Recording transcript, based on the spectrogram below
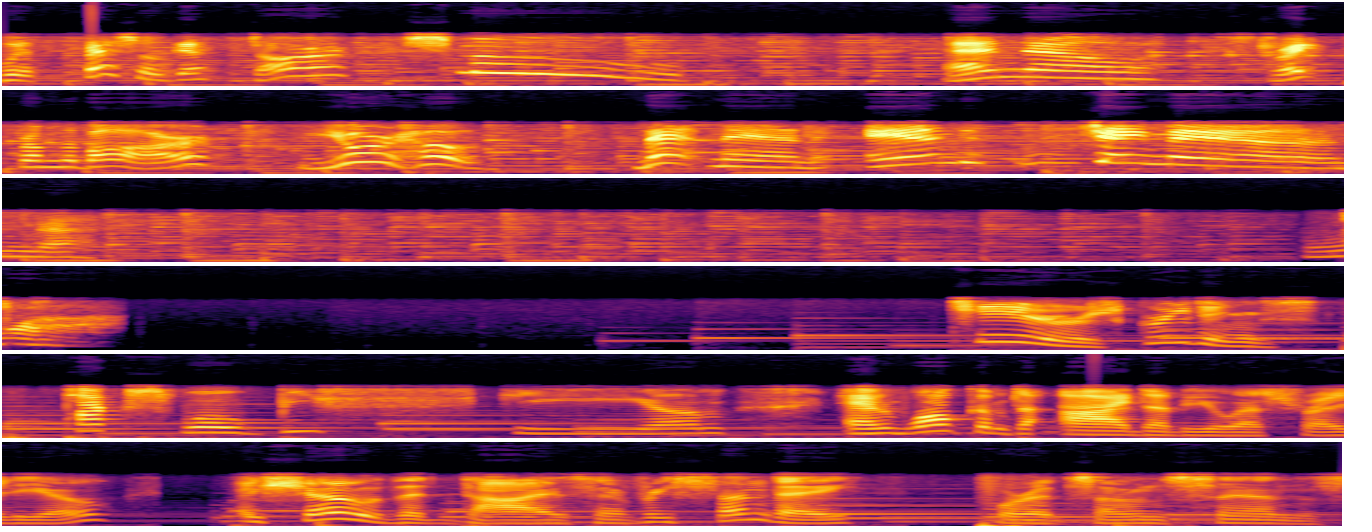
with special guest star Shmoo. And now, straight from the bar, your hosts, Matt Man and J Man. Cheers, greetings, Pax and welcome to IWS Radio, a show that dies every Sunday for its own sins.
